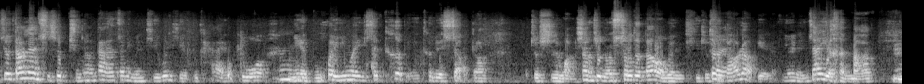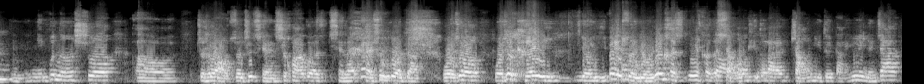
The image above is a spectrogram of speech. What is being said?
就当然，其实平常大家在里面提问题也不太多，你也不会因为一些特别特别小的，就是网上就能搜得到的问题，就去对叨扰别人，因为人家也很忙。嗯嗯，你不能说呃，就是老子之前是花过钱来培训过的，我就我就可以有一辈子有任何任何的小问题都来找你，对吧？因为人家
